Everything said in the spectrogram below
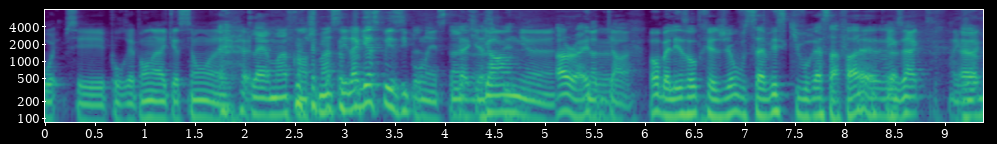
ouais, c'est pour répondre à la question euh, clairement, franchement, c'est la Gaspésie pour l'instant qui Gaspésie. gagne right. notre cœur. Bon, ben les autres régions, vous savez ce qu'il vous reste à faire. Exact, exact.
